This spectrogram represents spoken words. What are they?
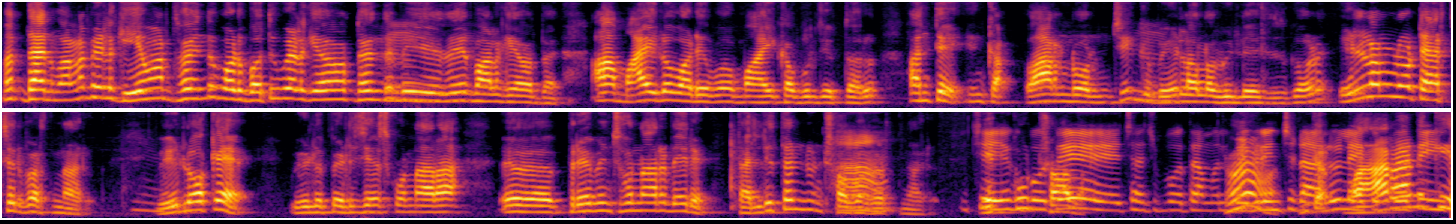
మరి దానివల్ల వీళ్ళకి ఏమర్థమైందో వాడు బతుకు వీళ్ళకి ఏమర్థమైందో వాళ్ళకి ఏమర్థమైంది. ఆ మాయలో వాడు ఏవో మాయ కబుర్లు చెప్తారు. అంతే ఇంకా వారం రోజుల నుంచి ఇంక మ్మ్. వీళ్ళలో వీళ్ళు ఎదుర్కోవడం ఇళ్ళలో టార్చర్ పెడుతున్నారు. వీళ్ళు ఓకే వీళ్ళు పెళ్ళి చేసుకున్నారా? ప్రేమించుకున్నారా? వేరే తల్లిదండ్రులను శోభ ఆ. పెడుతున్నారు వారానికి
